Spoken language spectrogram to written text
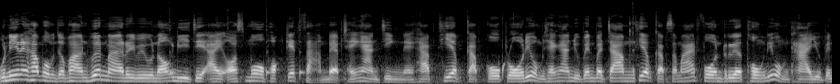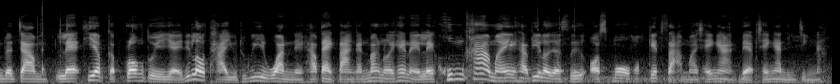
วันนี้นะครับผมจะพาเพื่อนมารีวิวน้อง DJI Osmo Pocket 3 แบบใช้งานจริงนะครับ เทียบกับ GoPro ที่ผมใช้งานอยู่เป็นประจำ เทียบกับสมาร์ทโฟนเรือธงที่ผมถ่ายอยู่เป็นประจำ และเทียบกับกล้องตัวใหญ่ๆ ที่เราถ่ายอยู่ทุกวี่วันนะครับ แตกต่างกันมากน้อยแค่ไหน และคุ้มค่าไหมครับที่เราจะซื้อ Osmo Pocket 3 มาใช้งานแบบใช้งานจริงๆนะ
